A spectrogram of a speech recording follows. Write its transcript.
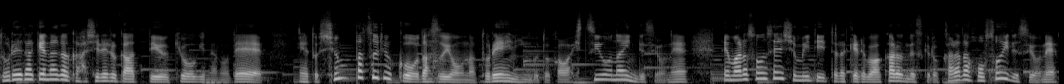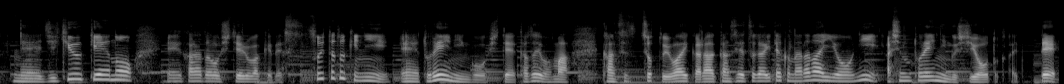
どれだけ長く走れるかっていう競技なので、えー、と瞬発力を出すようなトレーニングとかは必要ないんですよね。でマラソン選手見ていただければ分かるんですけど体細いですよね。ね持久系の、えー体をしているわけです。そういった時に、えートレーニングをして例えばまあ関節ちょっと弱いから関節が痛くならないように足のトレーニングしようとか言って、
